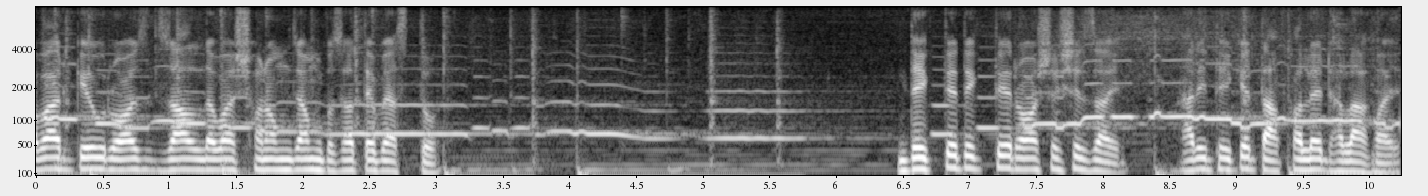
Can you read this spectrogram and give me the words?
আবার কেউ রস জাল দেওয়ার সরঞ্জাম বোঝাতে ব্যস্ত। দেখতে দেখতে রস এসে যায়, হাড়ি থেকে তাফালে ঢালা হয়।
